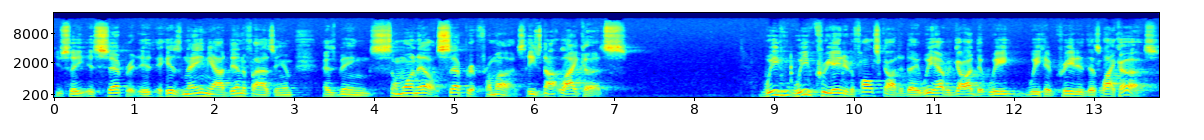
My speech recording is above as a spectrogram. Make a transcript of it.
You see, it's separate. It, his name, he identifies him as being someone else separate from us. He's not like us. We've, we've created a false God today. We have a God that we, we have created that's like us.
